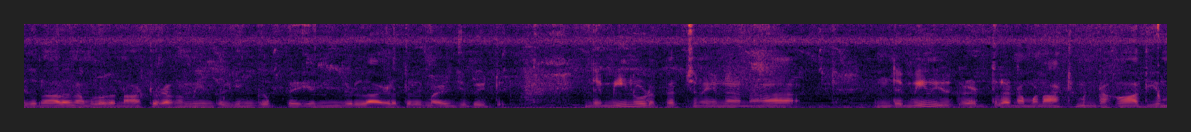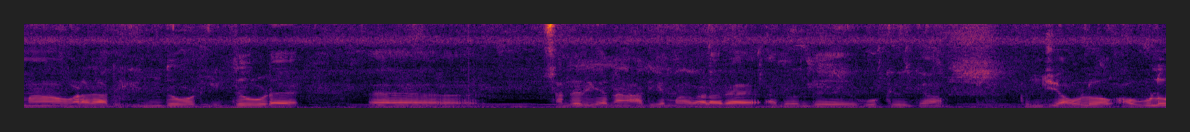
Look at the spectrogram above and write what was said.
இதனால் நம்மளோட நாட்டு ரக மீன்கள் எங்கே எங்கே எல்லா இடத்துலையுமே அழிஞ்சு போயிட்டு இந்த மீனோட பிரச்சனை என்னன்னா இந்த மீன் இருக்கிற இடத்துல நம்ம நாட்டு மீன் ரகம் அதிகமாக வளராது. இந்த இதோட சந்ததியை தான் அதிகமாக வளர அது வந்து ஊக்குவிக்கும். குஞ்சு அவ்வளோ அவ்வளோ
